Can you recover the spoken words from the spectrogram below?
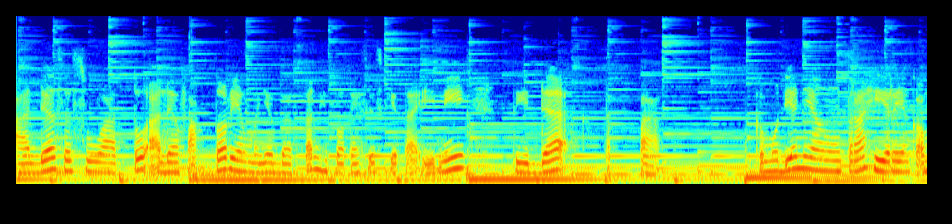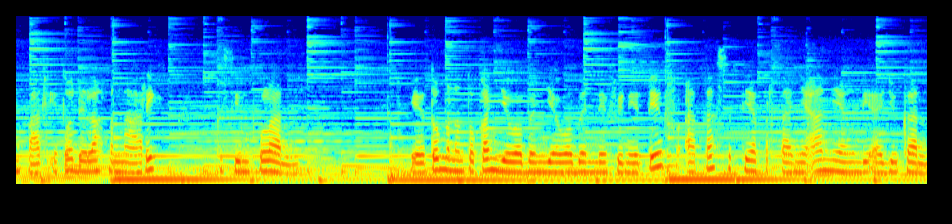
ada sesuatu, ada faktor yang menyebabkan hipotesis kita ini tidak tepat. Kemudian yang terakhir, yang keempat itu adalah menarik kesimpulan yaitu menentukan jawaban-jawaban definitif atas setiap pertanyaan yang diajukan.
